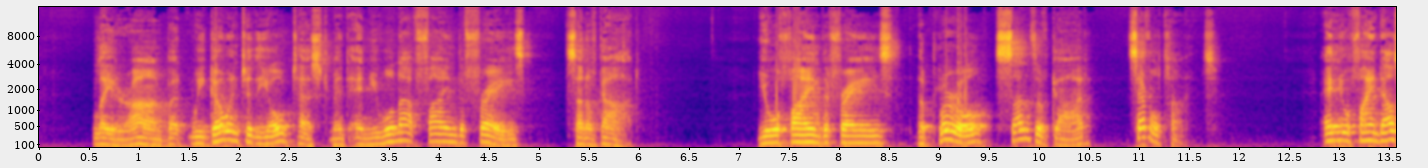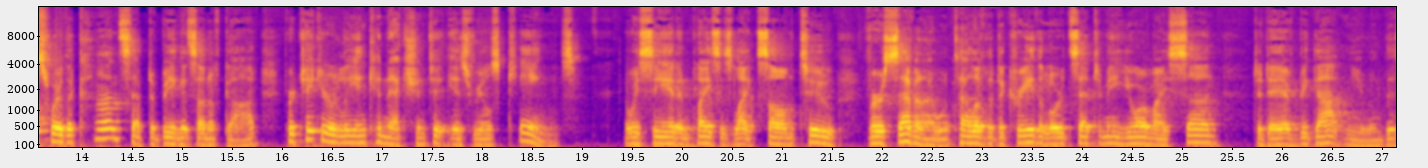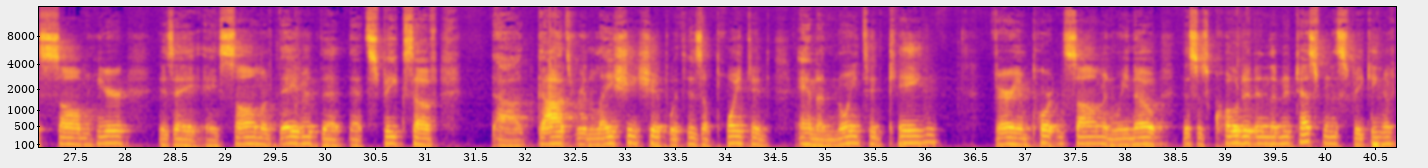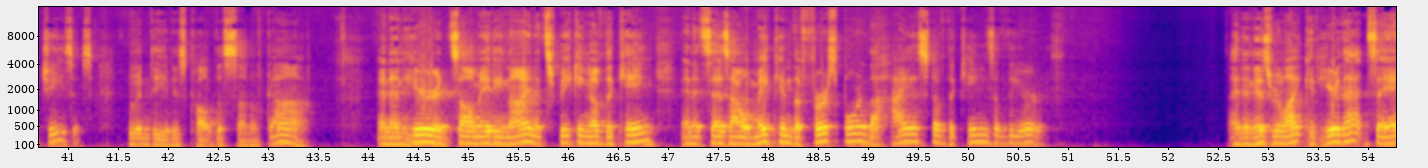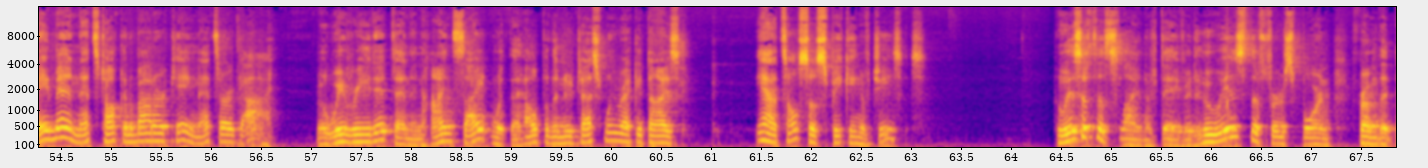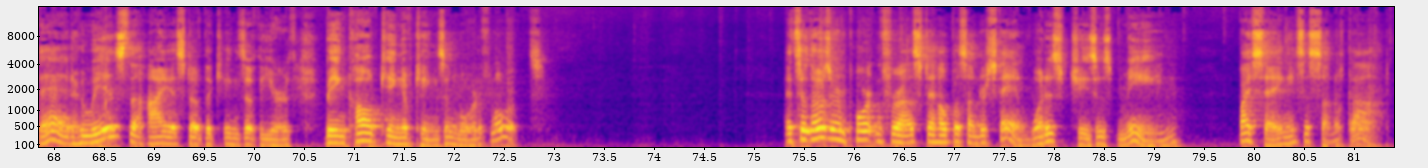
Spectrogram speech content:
later on, but we go into the Old Testament and you will not find the phrase Son of God. You will find the phrase, the plural, sons of God, several times. And you'll find elsewhere the concept of being a son of God, particularly in connection to Israel's kings. And we see it in places like Psalm 2, verse 7 I will tell of the decree. The Lord said to me, You are my son. Today I've begotten you. And this psalm here is a, a psalm of David that, that speaks of uh, God's relationship with his appointed and anointed king. Very important psalm, and we know this is quoted in the New Testament as speaking of Jesus, who indeed is called the Son of God. And then here in Psalm 89, it's speaking of the king, and it says, I will make him the firstborn, the highest of the kings of the earth. And an Israelite could hear that and say, Amen, that's talking about our king, that's our guy. But we read it, and in hindsight, with the help of the New Testament, we recognize, yeah, it's also speaking of Jesus, who is of this line of David, who is the firstborn from the dead, who is the highest of the kings of the earth, being called King of kings and Lord of lords. And so those are important for us to help us understand what does Jesus mean by saying he's the Son of God.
